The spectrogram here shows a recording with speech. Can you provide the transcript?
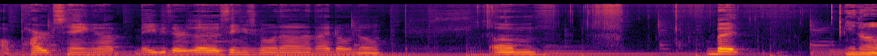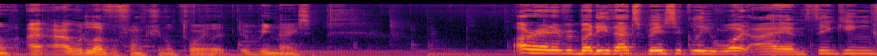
a parts hang up. Maybe there's other things going on. I don't know. Um, but you know, I, I would love a functional toilet. It would be nice. All right, everybody. That's basically what I am thinking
